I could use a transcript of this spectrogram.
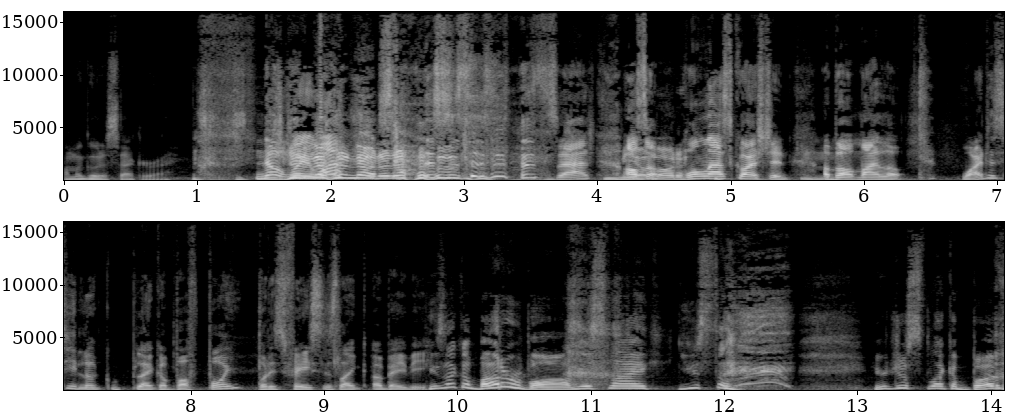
I'm gonna go to Sakurai. No, No, wait, no, what? no, no, no. this is, this is. Also, one last question Mm-hmm. about Milo. Why does he look like a buff boy, but his face is like a baby? He's like a butterball. I'm just like you. s- You're just like a butt.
